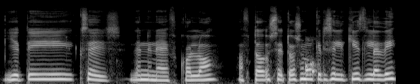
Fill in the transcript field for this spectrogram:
Γιατί, ξέρεις, δεν είναι εύκολο αυτό σε τόσο oh. μικρές ηλικίες, δηλαδή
